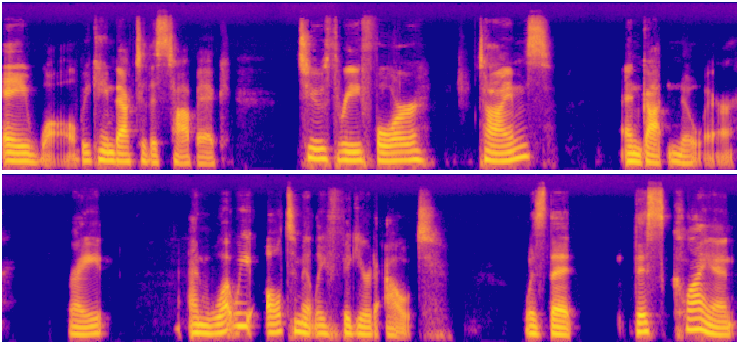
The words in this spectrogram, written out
a wall. We came back to this topic two, three, four times and got nowhere. Right. And what we ultimately figured out was that this client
